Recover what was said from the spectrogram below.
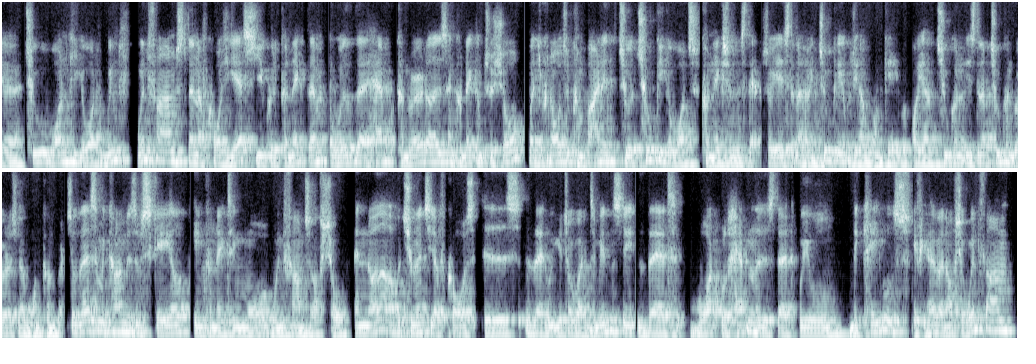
uh, two one gigawatt wind wind farms, then of course yes you could connect them with the HAB converters and connect them to shore, but you can also combine it to a two gigawatt connection instead. So instead of having two cables, you have one cable, or you have two, con- instead of two converters, you have one converter. So there's some economies of scale in connecting more wind farms offshore. Another opportunity, of course, is that you talk about intermittency, that what will happen is that we will, the cables, if you have an offshore wind farm,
